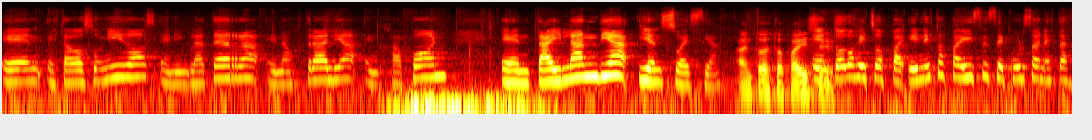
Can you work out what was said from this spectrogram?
en Estados Unidos, en Inglaterra, en Australia, en Japón, en Tailandia y en Suecia. Ah, en todos estos países. En todos estos en estos países se cursan estas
